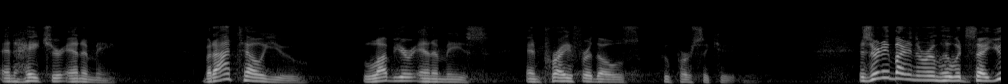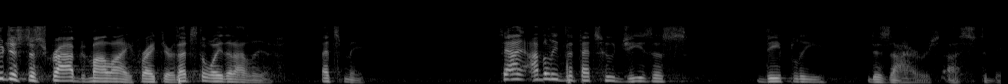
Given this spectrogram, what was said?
and hate your enemy. But I tell you, love your enemies and pray for those who persecute you. Is there anybody in the room who would say, You just described my life right there? That's the way that I live. That's me. See, I, I believe that that's who Jesus deeply desires us to be.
